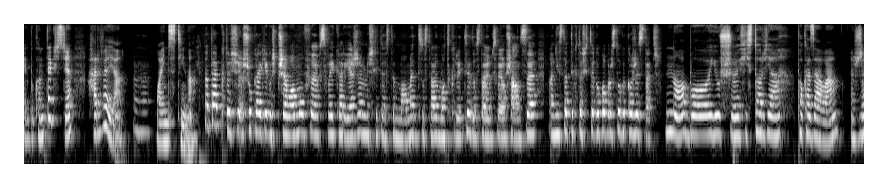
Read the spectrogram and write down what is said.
jakby kontekście, Harveya mhm. Weinsteina. No tak, ktoś szuka jakiegoś przełomu w, w swojej karierze, myśli, to jest ten moment, zostałem odkryty, dostałem swoją szansę, a niestety ktoś chce go po prostu wykorzystać. No, bo już historia pokazała, że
